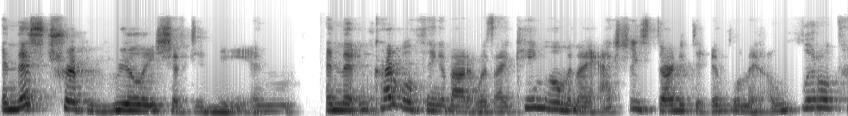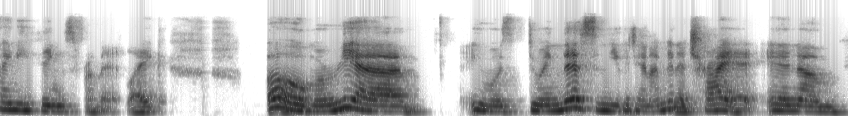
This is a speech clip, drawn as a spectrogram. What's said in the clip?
and this trip really shifted me. And and the incredible thing about it was I came home and I actually started to implement a little tiny things from it, like, oh, Maria you know, was doing this in Yucatan. I'm going to try it. And um,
